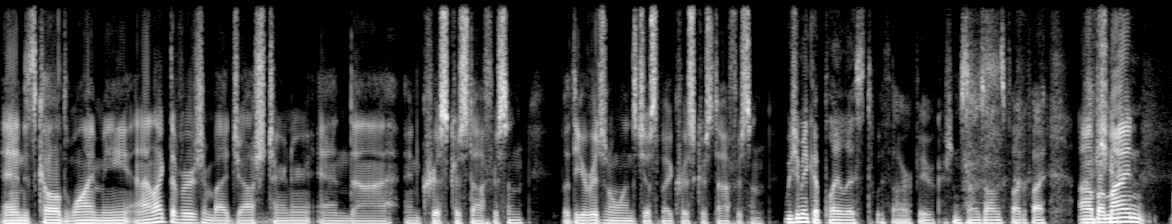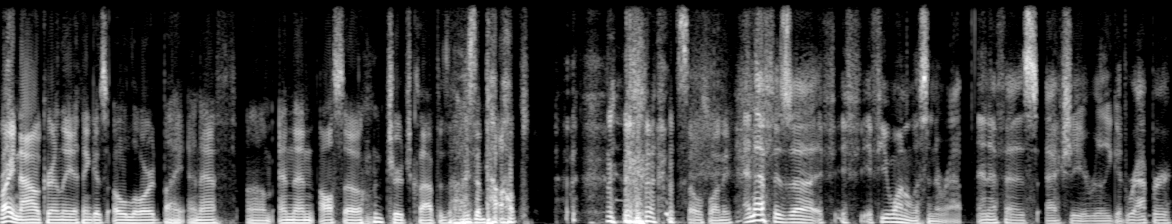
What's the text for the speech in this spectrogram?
and it's called "Why Me," and I like the version by Josh Turner and uh, and Kris Kristofferson, but the original one's just by Kris Kristofferson. we should make a playlist with our favorite Christian songs on Spotify. Uh, but mine right now, currently, I think is "Oh Lord" by NF, um, and then also "Church Clap" is always a pop. it's so funny. NF is uh if if if you want to listen to rap, NF is actually a really good rapper.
